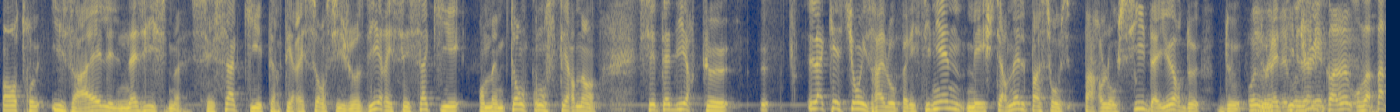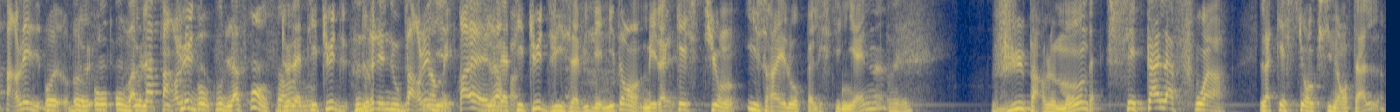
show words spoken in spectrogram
entre Israël et le nazisme. C'est ça qui est intéressant, si j'ose dire, et c'est ça qui est en même temps consternant. C'est-à-dire que la question israélo-palestinienne, mais Sternel passe au- parle aussi d'ailleurs de, de, Oui, de l'attitude. quand même, on va pas parler, euh, euh, de- on, on va pas parler beaucoup de la France. de hein. l'attitude Vous allez nous parler d'Israël. de l'attitude vis-à-vis des migrants mais la question israélo-palestinienne Oui. vue par le monde, c'est à la fois la question occidentale,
